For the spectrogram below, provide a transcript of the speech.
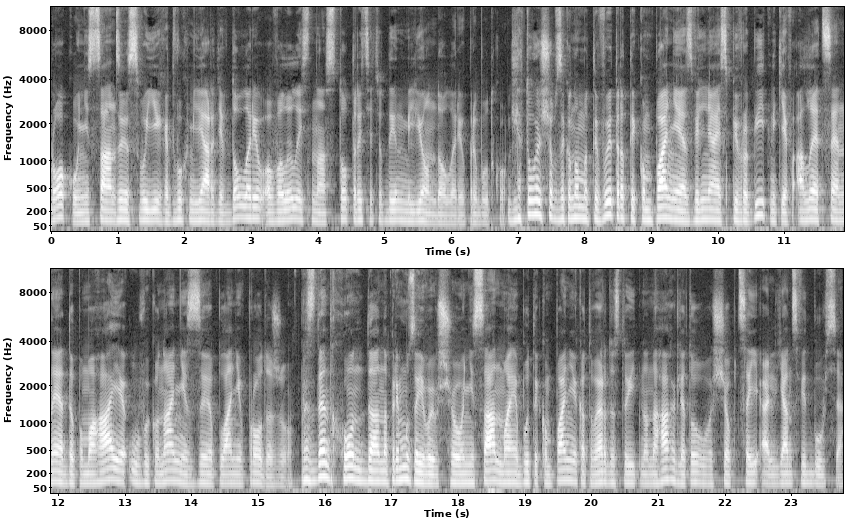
року Nissan з своїх 2 мільярдів доларів овалились на 131 мільйон доларів прибутку. Для того щоб зекономити витрати, компанія звільняє співробітників, але це не допомагає у виконанні з планів продажу. Президент Honda напряму заявив, що Nissan має бути компанією, яка твердо стоїть на ногах для того, щоб цей альянс відбувся.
